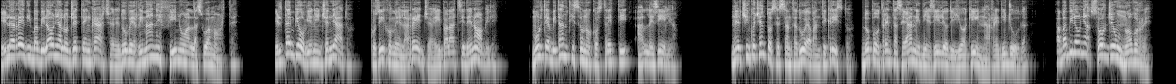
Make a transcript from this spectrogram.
Il re di Babilonia lo getta in carcere dove rimane fino alla sua morte. Il tempio viene incendiato, così come la reggia e i palazzi dei nobili. Molti abitanti sono costretti all'esilio. Nel 562 a.C., dopo 36 anni di esilio di Joachim, re di Giuda, a Babilonia sorge un nuovo re.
